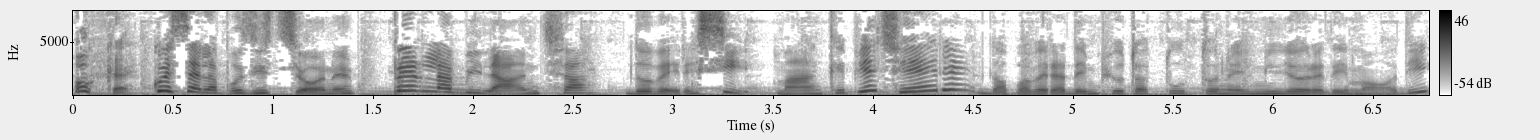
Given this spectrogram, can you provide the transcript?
ok. Questa è la posizione. Per la bilancia, dovere sì, ma anche piacere, dopo aver adempiuto a tutto nel migliore dei modi,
